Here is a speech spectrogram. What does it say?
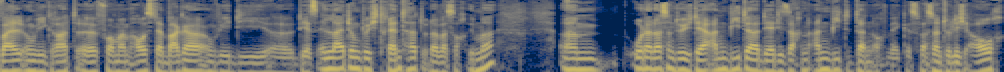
weil irgendwie gerade äh, vor meinem Haus der Bagger irgendwie die äh, DSL-Leitung durchtrennt hat oder was auch immer. Ähm, oder dass natürlich der Anbieter, der die Sachen anbietet, dann auch weg ist, was natürlich auch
